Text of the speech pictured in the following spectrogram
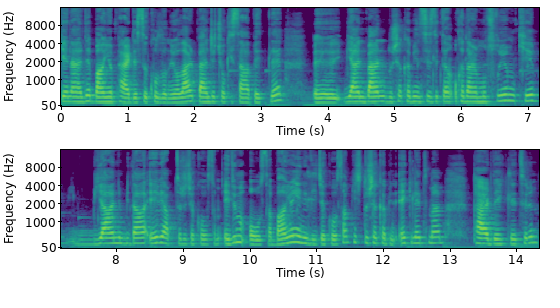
Genelde banyo perdesi kullanıyorlar. Bence çok isabetli. E, yani ben duşakabinsizlikten o kadar mutluyum ki yani bir daha ev yaptıracak olsam, evim olsa, banyo yenileyecek olsam hiç duşakabin ekletmem, perde ekletirim.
